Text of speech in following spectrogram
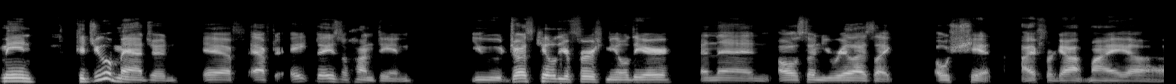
I mean, could you imagine if after 8 days of hunting you just killed your first mule deer and then all of a sudden you realize like oh shit i forgot my uh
